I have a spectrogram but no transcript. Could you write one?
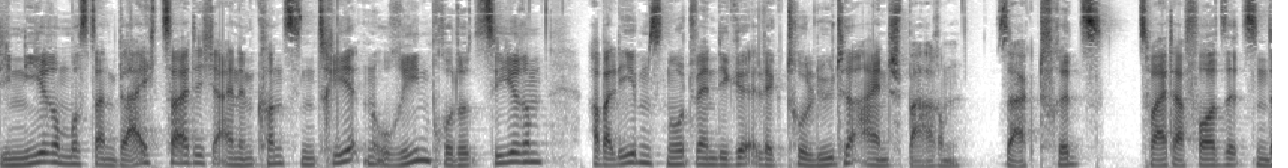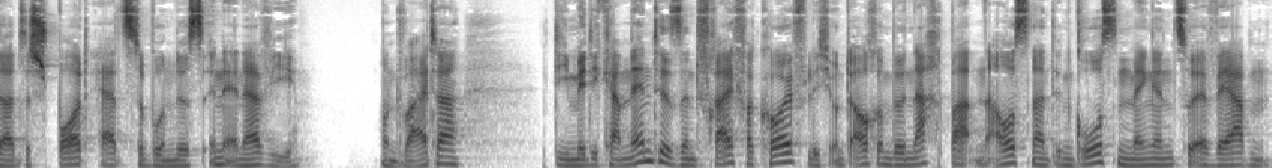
Die Niere muss dann gleichzeitig einen konzentrierten Urin produzieren, aber lebensnotwendige Elektrolyte einsparen, sagt Fritz, zweiter Vorsitzender des Sportärztebundes in NRW. Und weiter, die Medikamente sind frei verkäuflich und auch im benachbarten Ausland in großen Mengen zu erwerben.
